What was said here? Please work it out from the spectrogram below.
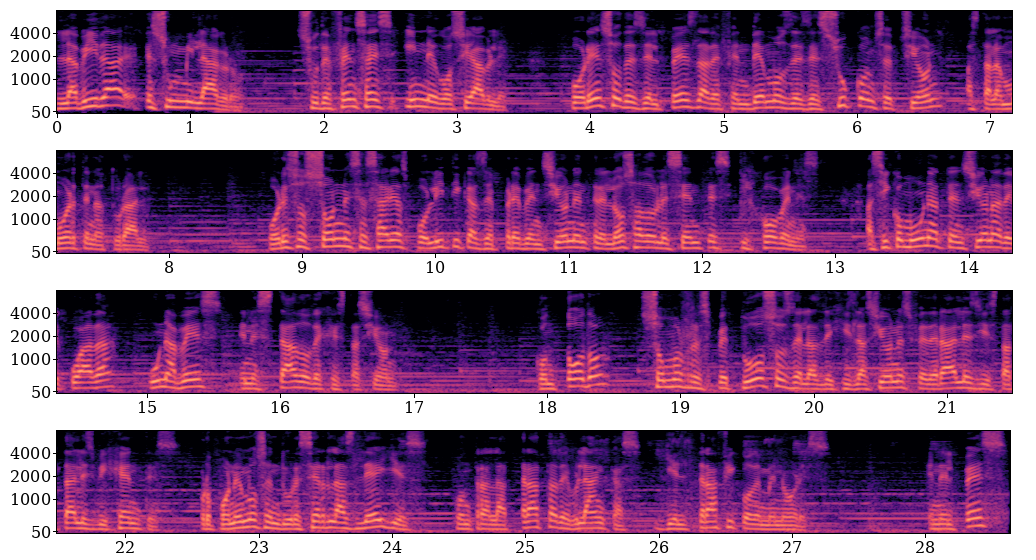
La vida es un milagro. Su defensa es innegociable. Por eso desde el PES la defendemos desde su concepción hasta la muerte natural. Por eso son necesarias políticas de prevención entre los adolescentes y jóvenes, así como una atención adecuada una vez en estado de gestación. Con todo, somos respetuosos de las legislaciones federales y estatales vigentes. Proponemos endurecer las leyes contra la trata de blancas y el tráfico de menores. En el PES,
